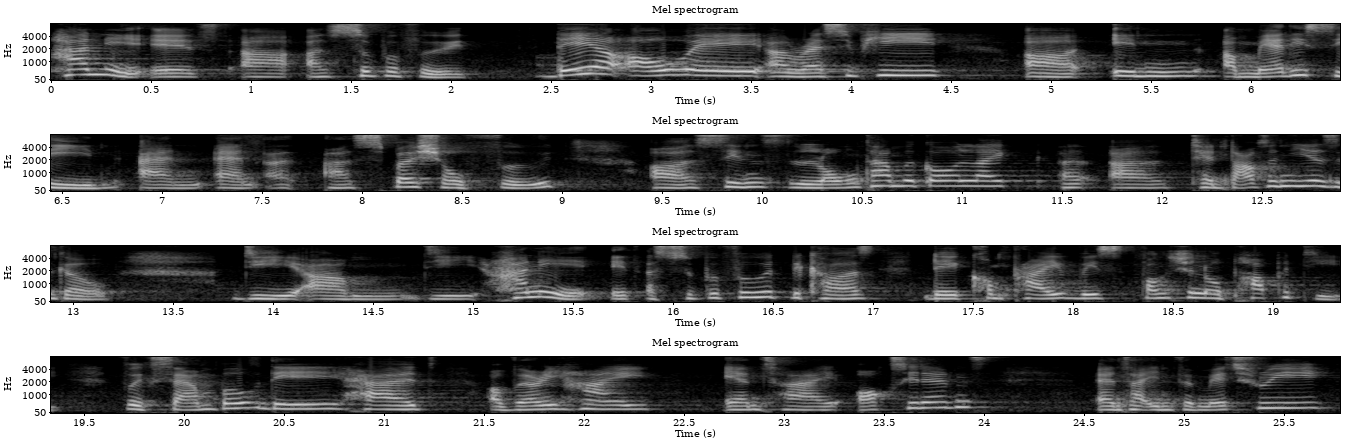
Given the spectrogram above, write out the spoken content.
Honey is uh, a superfood. They are always a recipe uh, in a medicine and, and a, a special food uh, since long time ago, like uh, uh, 10,000 years ago. The, um, the honey is a superfood because they comprise with functional property. For example, they had a very high antioxidants, anti-inflammatory,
